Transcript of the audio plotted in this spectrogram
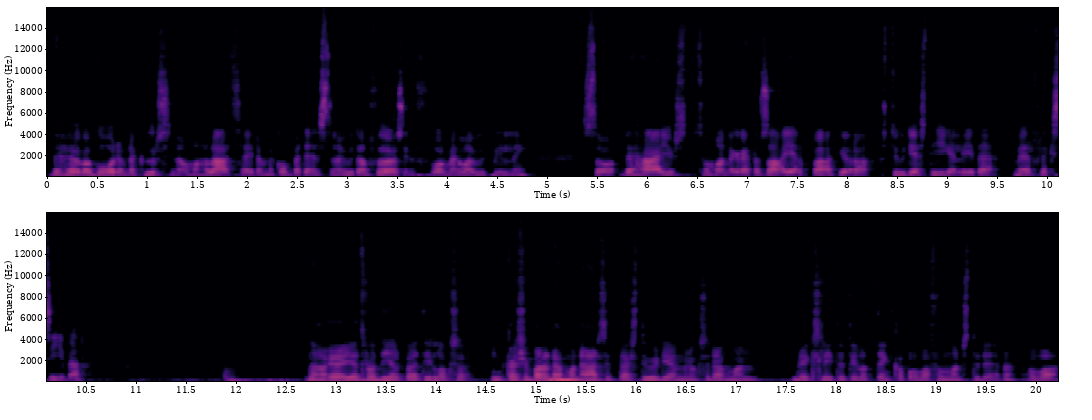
behöva gå de där kurserna om man har lärt sig de där kompetenserna utanför sin formella utbildning. Så det här just som Anna-Greta sa hjälper att göra studiestigen lite mer flexibel. No, jag, jag tror att det hjälper till också. Inte kanske bara där man ersätter studier men också där man väcks lite till att tänka på varför man studerar och vad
